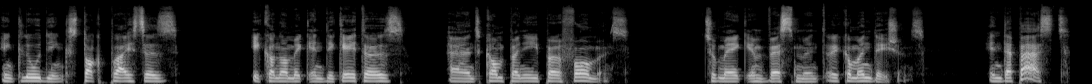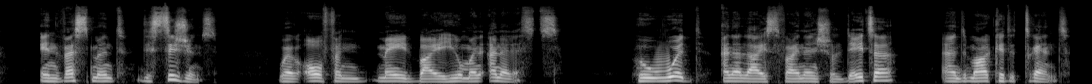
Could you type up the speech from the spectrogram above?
including stock prices, economic indicators, and company performance, to make investment recommendations. In the past, investment decisions were often made by human analysts who would analyze financial data and market trend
